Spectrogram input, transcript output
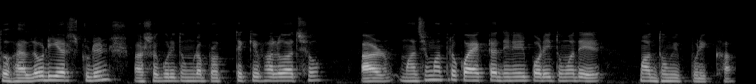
তো হ্যালো ডিয়ার স্টুডেন্টস, আশা করি তোমরা প্রত্যেকে ভালো আছো। আর মাঝে মাত্র কয়েকটা দিনের পরেই তোমাদের মাধ্যমিক পরীক্ষা।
